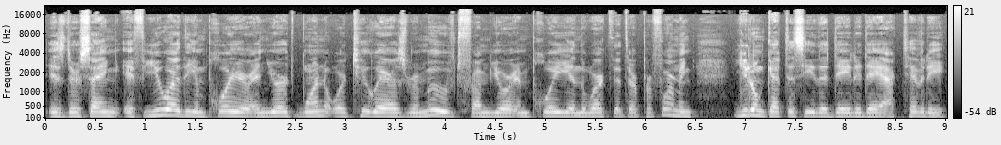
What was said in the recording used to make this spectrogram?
is they're saying if you are the employer and you're one or two layers removed from your employee and the work that they're performing, you don't get to see the day to day activity.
